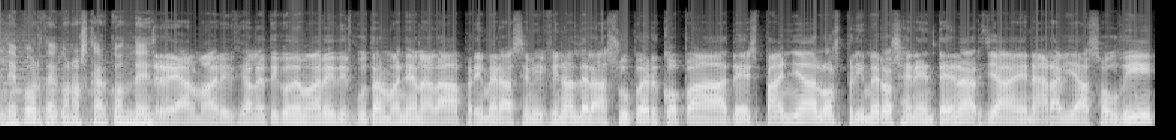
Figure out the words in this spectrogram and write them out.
el deporte con Oscar Conde. Real Madrid y Atlético de Madrid disputan mañana la primera semifinal de la Supercopa de España. Los primeros en entrenar ya en Arabia Saudí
